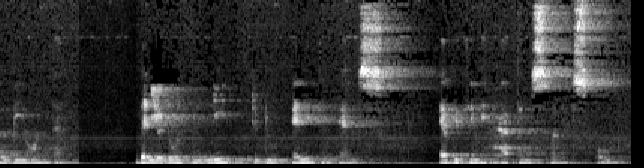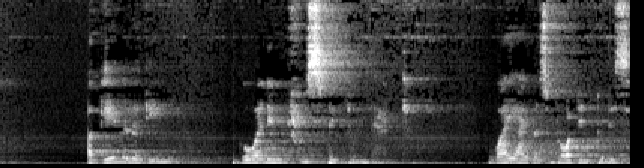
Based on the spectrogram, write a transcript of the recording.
go beyond that. Then you don't need to do anything else. Everything happens on its own. Again and again, go and introspect on that why I was brought into this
